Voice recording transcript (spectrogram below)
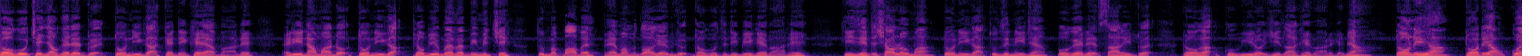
ဒေါ်ကိုချင်းချောက်ခဲ့တဲ့အတွက်တိုနီကကယ်တင်ခဲ့ရပါတယ်။အဲ့ဒီနောက်မှာတော့တိုနီကဖျော်ဖြေပွဲမပြီးမချင်းသူမပါပဲဘဲမှမသွားခဲ့ဘူးလို့ဒေါ်ကိုတတိပေးခဲ့ပါတယ်။ကြီးစဉ်တစ်လျှောက်လုံးမှာတိုနီကသူဇနီးထံပို့ခဲ့တဲ့စာရီအတွက်ဒေါ်ကကူပြီးတော့ရေးသားခဲ့ပါတယ်ခင်ဗျာ။တိုနီဟာဒေါ်တယောက်ကွဲ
